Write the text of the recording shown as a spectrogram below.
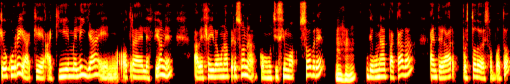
¿Qué ocurría? Que aquí en Melilla, en otras elecciones, a veces iba una persona con muchísimo sobre de una atacada a entregar pues todos esos votos.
